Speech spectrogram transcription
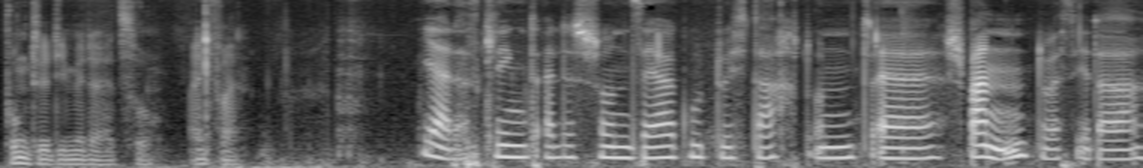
Punkte, die mir da jetzt so einfallen. Ja, das klingt alles schon sehr gut durchdacht und äh, spannend, was ihr da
